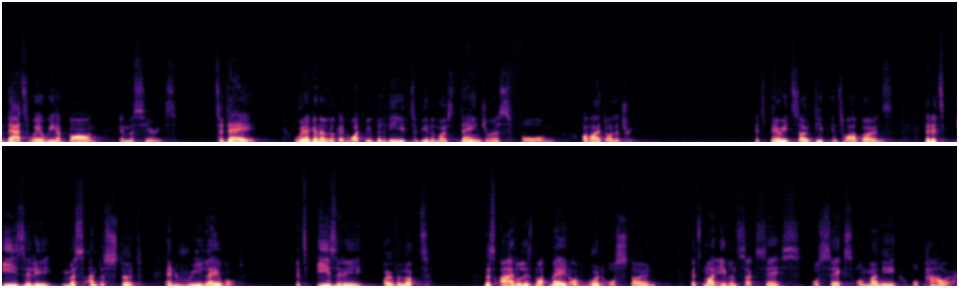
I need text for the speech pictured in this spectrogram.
that's where we have gone in the series. Today, we're going to look at what we believe to be the most dangerous form of idolatry. It's buried so deep into our bones that it's easily misunderstood and relabeled. It's easily overlooked. This idol is not made of wood or stone. It's not even success or sex or money or power.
